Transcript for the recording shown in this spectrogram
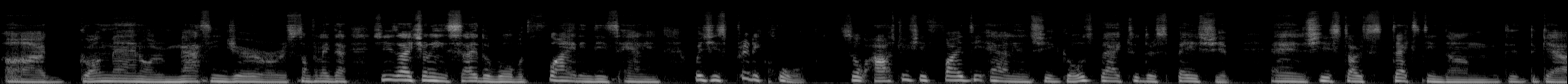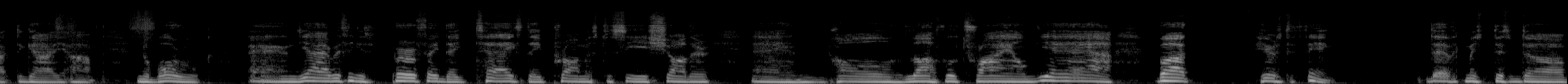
uh, Gundam or messenger or something like that. She's actually inside the robot fighting these aliens, which is pretty cool. So after she fights the aliens, she goes back to their spaceship and she starts texting them the, the guy the guy um, Noboru. And yeah, everything is perfect. They text, they promise to see each other, and oh, love will triumph. Yeah, but here's the thing: the the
